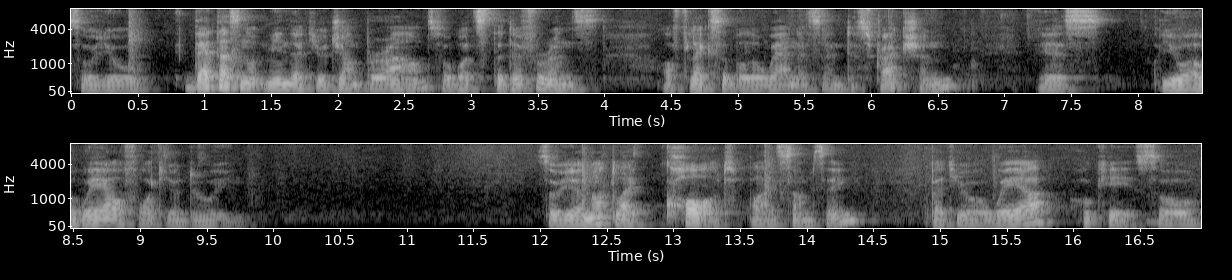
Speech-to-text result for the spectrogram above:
So you that does not mean that you jump around. So what's the difference of flexible awareness and distraction is you're aware of what you're doing. So you're not like caught by something, but you're aware, okay, so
